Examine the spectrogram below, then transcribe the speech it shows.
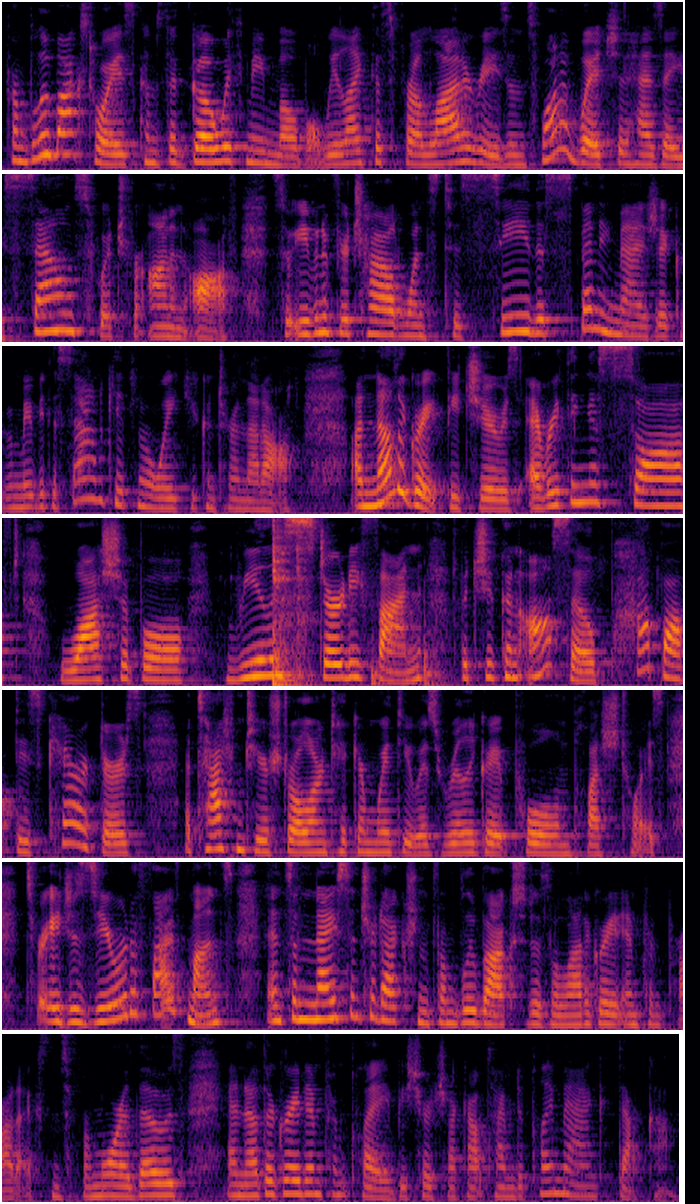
From Blue Box Toys comes the Go With Me Mobile. We like this for a lot of reasons, one of which it has a sound switch for on and off. So even if your child wants to see the spinning magic but maybe the sound keeps them awake, you can turn that off. Another great feature is everything is soft, washable, really sturdy fun, but you can also pop off these characters, attach them to your stroller and take them with you as really great pool and plush toys. It's for ages zero to five months and it's a nice introduction from Blue Box who does a lot of great infant products. And so for more of those and other great infant play, be sure to check out timetoplaymag.com.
